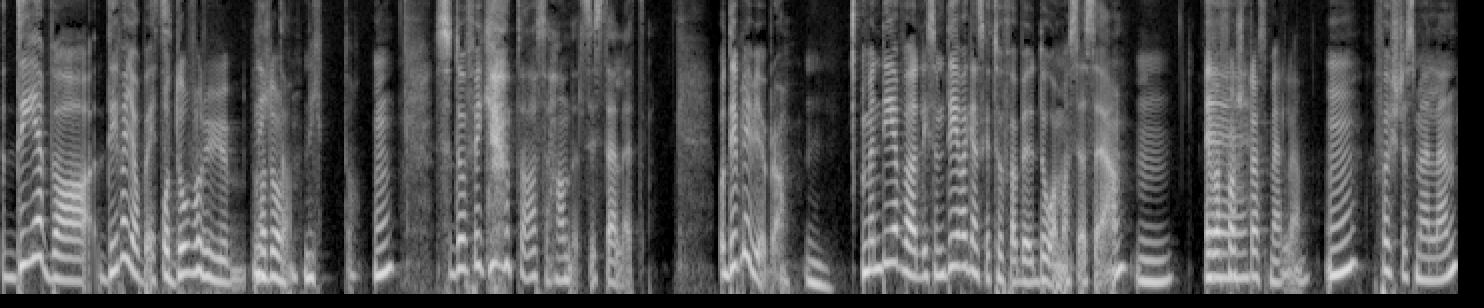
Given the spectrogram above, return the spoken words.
det, var, det var jobbigt. Och då var du ju, vadå? 19. 19. Mm. Så då fick jag ta alltså Handels istället. Och det blev ju bra. Mm. Men det var, liksom, det var ganska tuffa bud då, måste jag säga. Det var Eh. första smällen. Mm, första smällen.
